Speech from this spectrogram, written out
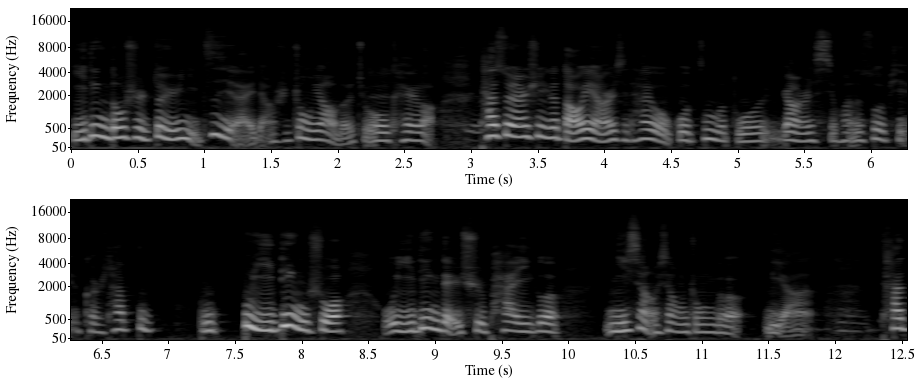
一定都是对于你自己来讲是重要的，就 OK 了。他虽然是一个导演，而且他有过这么多让人喜欢的作品，可是他不不不一定说我一定得去拍一个你想象中的李安，他。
